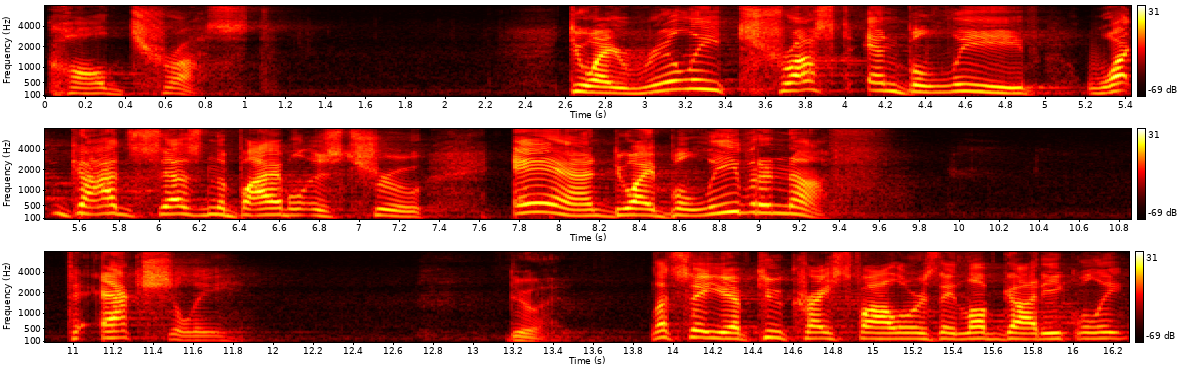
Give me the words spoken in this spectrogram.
called trust. Do I really trust and believe what God says in the Bible is true? And do I believe it enough to actually do it? Let's say you have two Christ followers, they love God equally,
